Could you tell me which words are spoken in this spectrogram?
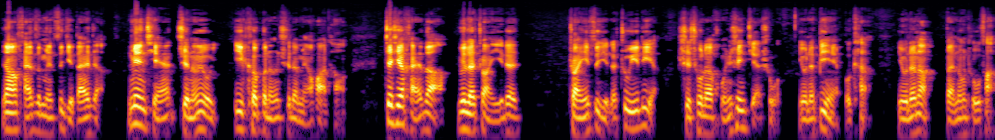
让孩子们自己待着，面前只能有一颗不能吃的棉花糖。这些孩子啊，为了转移的转移自己的注意力，使出了浑身解数，有的闭眼不看。有的呢摆弄头发，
